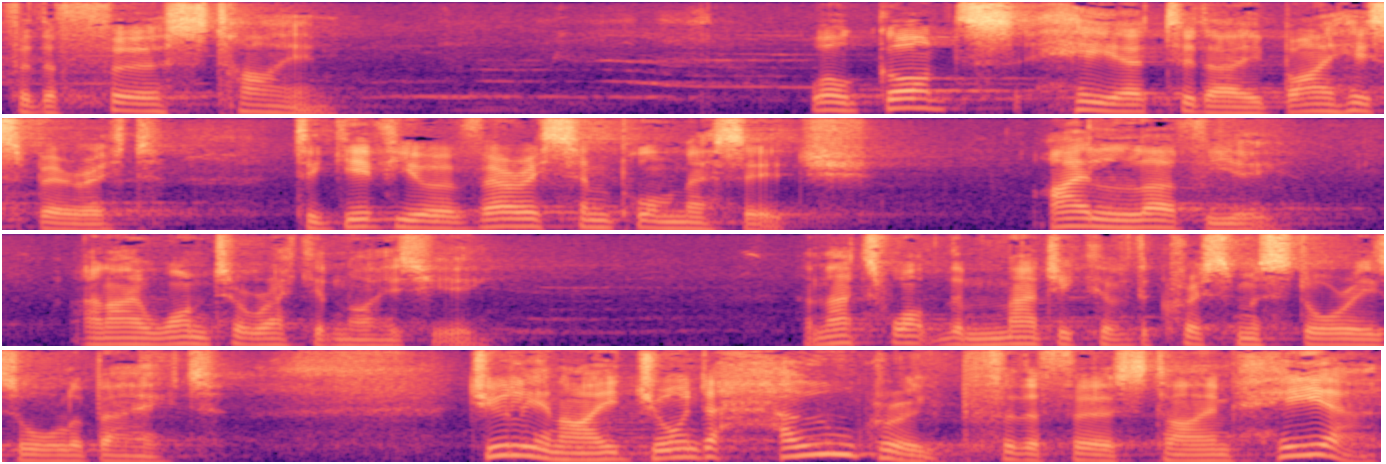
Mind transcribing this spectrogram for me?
for the first time? Well, God's here today by His Spirit to give you a very simple message I love you and I want to recognize you. And that's what the magic of the Christmas story is all about. Julie and I joined a home group for the first time here.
